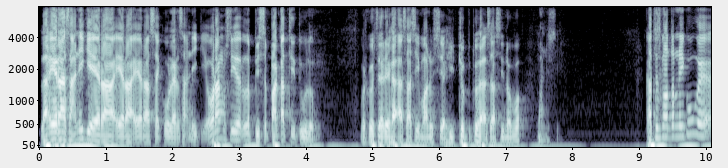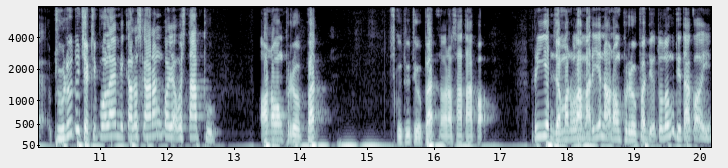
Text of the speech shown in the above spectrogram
Lah era saat ini era era era sekuler saat ini orang mesti lebih sepakat ditulung. Mergo dari hak asasi manusia, hidup itu hak asasi nopo manusia. Kados ngoten niku dulu itu jadi polemik, kalau sekarang koyo wis tabu. Ana berobat kudu diobat ora usah takok. Riyen zaman ulama riyen ana wong berobat yuk tolong ditakoki.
